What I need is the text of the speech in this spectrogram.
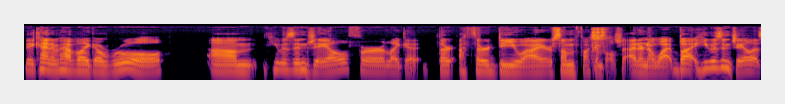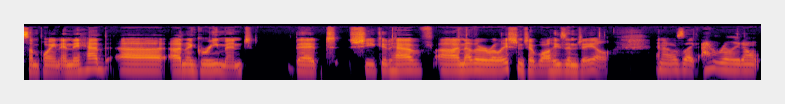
they kind of have like a rule um he was in jail for like a, thir- a third dui or some fucking bullshit. I don't know what but he was in jail at some point and they had uh an agreement that she could have uh, another relationship while he's in jail. And i was like i really don't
